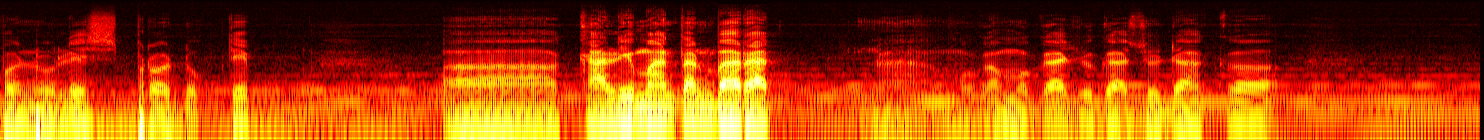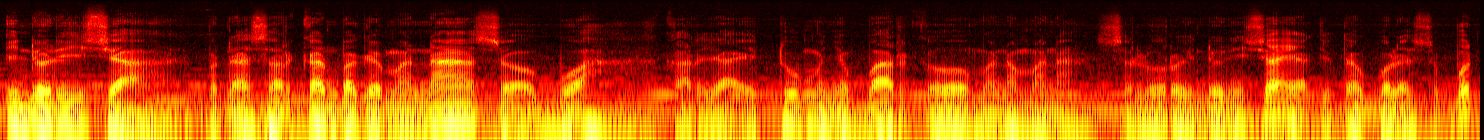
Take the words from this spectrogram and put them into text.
penulis produktif uh, Kalimantan Barat. Nah, moga-moga juga sudah ke Indonesia berdasarkan bagaimana sebuah karya itu menyebar ke mana-mana. Seluruh Indonesia ya kita boleh sebut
